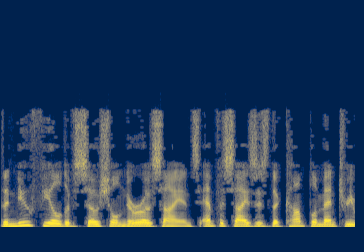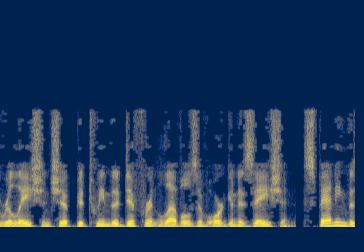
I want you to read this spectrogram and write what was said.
The new field of social neuroscience emphasizes the complementary relationship between the different levels of organization, spanning the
